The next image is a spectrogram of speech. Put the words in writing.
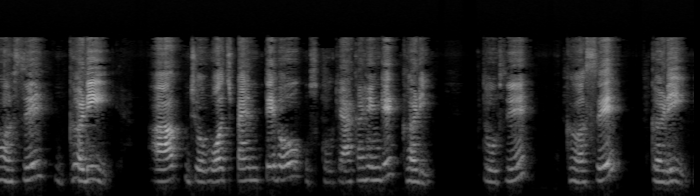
घ से घड़ी। आप जो वॉच पहनते हो, उसको क्या कहेंगे? घड़ी। तो उसे घ से घड़ी।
